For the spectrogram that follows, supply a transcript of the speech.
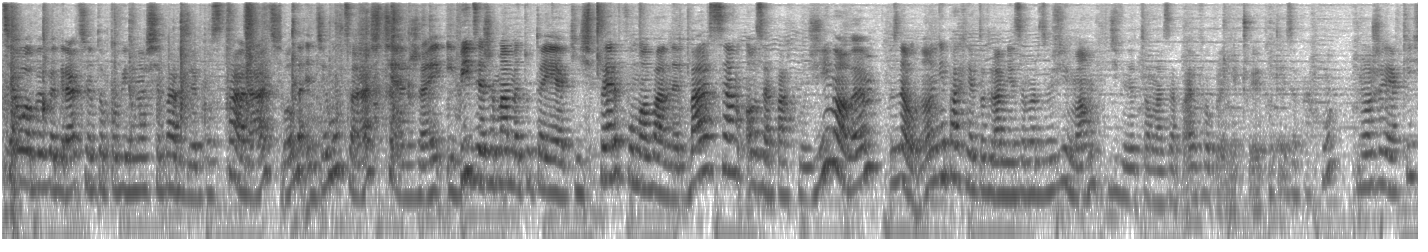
chciałoby wygrać, no to powinno się bardziej postarać, bo będzie mu coraz ciężej. I widzę, że mamy tutaj jakiś perfumowany balsam o zapachu zimowym. Znowu, no nie pachnie to dla mnie za bardzo zimą. Dziwny to ma zapach, w ogóle nie czuję tutaj zapachu. Może jakiś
